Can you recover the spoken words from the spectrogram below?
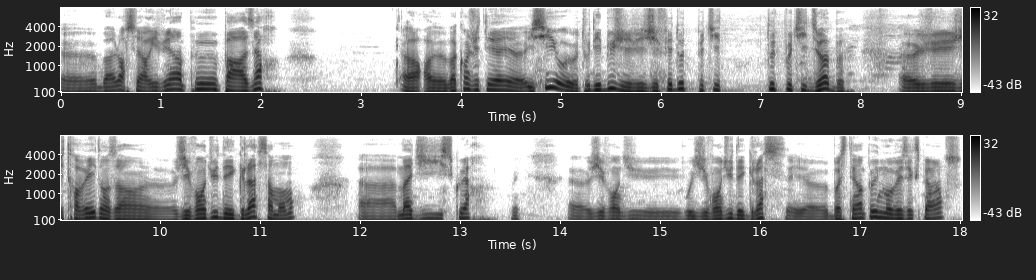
Euh, bah alors c'est arrivé un peu par hasard. Alors euh, bah quand j'étais euh, ici au tout début j'ai fait d'autres petits d'autres petits jobs. Euh, j'ai travaillé dans un j'ai vendu des glaces à un moment à Magi Square. J'ai vendu oui j'ai vendu des glaces et bah c'était un peu une mauvaise expérience.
